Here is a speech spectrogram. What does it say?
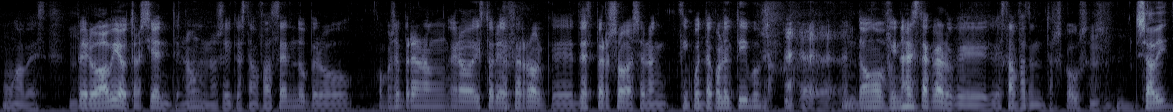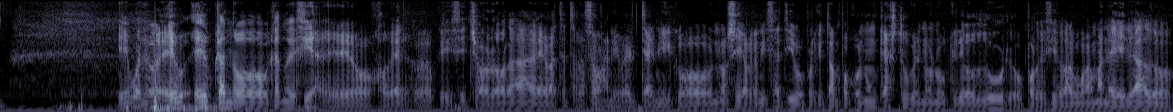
unha vez, mm. pero había outra xente, non? Non sei que están facendo, pero como sempre eran, era a historia de Ferrol, que 10 persoas eran 50 colectivos. entón ao final está claro que están facendo outras cousas. Mm-hmm. Xavi? E, bueno, eh, eh, eu, eu cando, cando decía, eh, o, joder, o que dice Cholora é eh, bastante razón a nivel técnico, non sei organizativo, porque tampouco nunca estuve no núcleo duro, por decirlo de alguma maneira, do,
